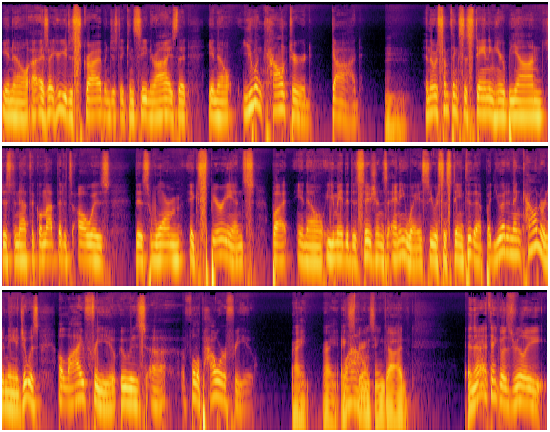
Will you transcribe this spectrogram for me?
You know, as I hear you describe and just I can see in your eyes that, you know, you encountered God. Mhm. And there was something sustaining here beyond just an ethical, not that it's always this warm experience, but, you know, you made the decisions anyway, so you were sustained through that. But you had an encounter at an age. It was alive for you, it was uh, full of power for you. Right, right. Wow. Experiencing God. And then I think it was really,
